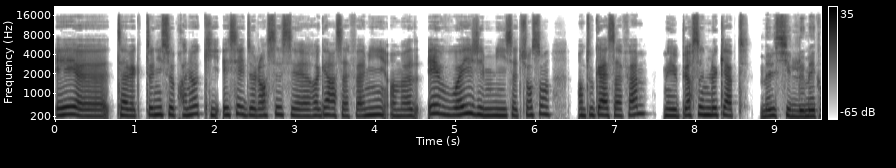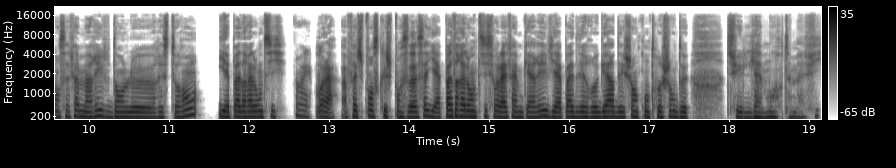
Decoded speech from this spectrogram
Et euh, t'es avec Tony Soprano qui essaye de lancer ses regards à sa famille en mode « Et vous voyez, j'ai mis cette chanson, en tout cas à sa femme, mais personne le capte. même s'il le met quand sa femme arrive dans le restaurant, il n'y a pas de ralenti. Ouais. Voilà. En fait, je pense que je pensais à ça. Il n'y a pas de ralenti sur la femme qui arrive. Il n'y a pas des regards, des chants contre chants de Oh, tu es l'amour de ma vie.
